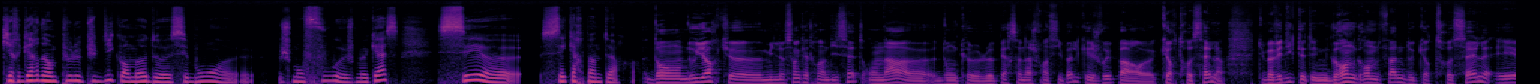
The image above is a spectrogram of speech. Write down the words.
qui regarde un peu le public en mode euh, c'est bon je m'en fous, euh, je me casse, c'est euh, c'est Carpenter. Quoi. Dans New York 1997, euh, on a donc le personnage principal qui est joué par Kurt Russell. Tu m'avais dit que tu étais une grande, grande fan de Kurt Russell et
